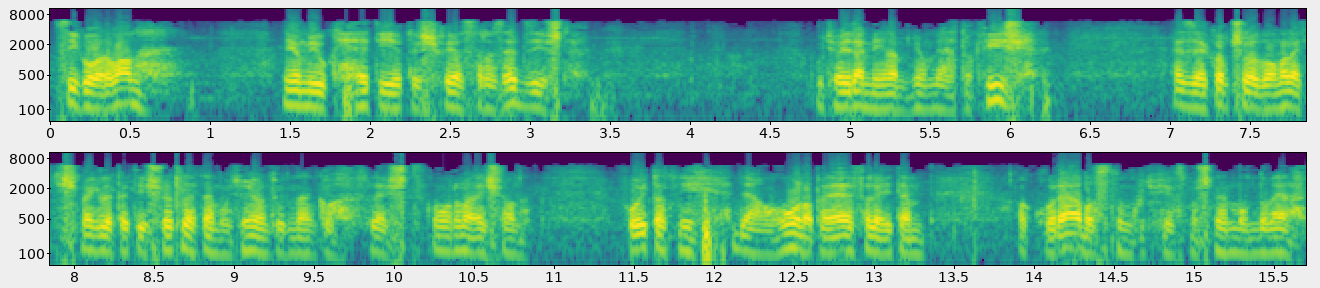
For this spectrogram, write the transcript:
szigor van, nyomjuk heti öt és félszer az edzést, úgyhogy remélem nyomjátok ti is. Ezzel kapcsolatban van egy kis meglepetés ötletem, hogy hogyan tudnánk a flash normálisan folytatni, de ha holnap elfelejtem, akkor rábasztunk, úgyhogy ezt most nem mondom el.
